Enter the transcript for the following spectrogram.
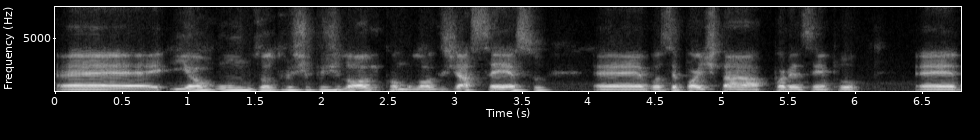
é, e alguns outros tipos de log, como logs de acesso. É, você pode estar, por exemplo, é,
